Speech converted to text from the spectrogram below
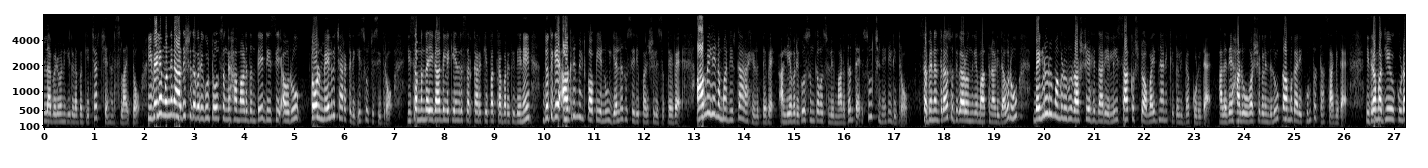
ಎಲ್ಲ ಬೆಳವಣಿಗೆಗಳ ಬಗ್ಗೆ ಚರ್ಚೆ ನಡೆಸಲಾಯಿತು. ಈ ವೇಳೆ ಮುಂದಿನ ಆದೇಶದವರೆಗೂ ಟೋಲ್ ಸಂಗ್ರಹ ಮಾಡದಂತೆ ಡಿಸಿ ಅವರು ಟೋಲ್ ಮೇಲ್ವಿಚಾರಕರಿಗೆ ಸೂಚಿಸಿದ್ರು. ಈ ಸಂಬಂಧ ಈಗಾಗಲೇ ಕೇಂದ್ರ ಸರ್ಕಾರಕ್ಕೆ ಪತ್ರ ಬರೆದಿದ್ದೇನೆ. ಜೊತೆಗೆ ಅಗ್ರಿಮೆಂಟ್ ಕಾಪಿಯನ್ನು ಎಲ್ಲರೂ ಸೇರಿ ಪರಿಶೀಲಿಸುತ್ತೇವೆ. ಆಮೇಲೆ ನಮ್ಮ ನಿರ್ಧಾರ ಹೇಳುತ್ತೇವೆ. ಅಲ್ಲಿಯವರೆಗೂ ಸುಂಕ ವಸೂಲಿ ಮಾಡದಂತೆ ಸೂಚನೆ ನೀಡಿದ್ರು. ಸಭೆ ನಂತರ ಸುದ್ದಿಗಾರರೊಂದಿಗೆ ಮಾತನಾಡಿದ ಅವರು, ಬೆಂಗಳೂರು ಮಂಗಳೂರು ರಾಷ್ಟ್ರೀಯ ಹೆದ್ದಾರಿಯಲ್ಲಿ ಸಾಕಷ್ಟು ಅವೈಜ್ಞಾನಿಕಗಳಿಂದ ಕೂಡಿದೆ. ಅಲ್ಲದೆ ಹಲವು ವರ್ಷಗಳಿಂದಲೂ ಕಾಮಗಾರಿ ಕುಂಟುತ್ತಾ ಸಾಗಿದೆ. ಇದರ ಮಧ್ಯೆಯೂ ಕೂಡ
